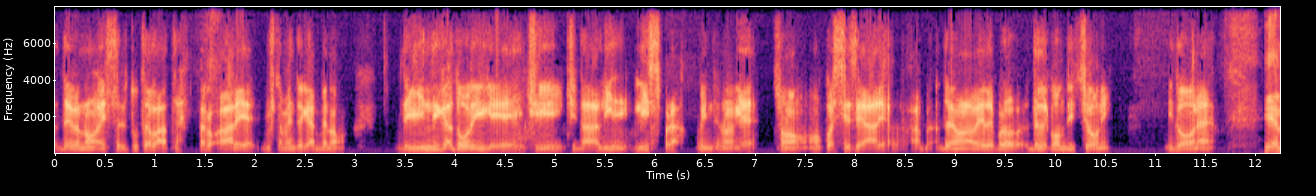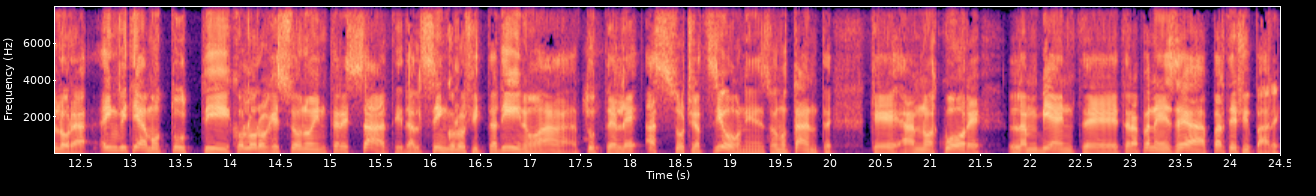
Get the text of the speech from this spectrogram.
devono essere tutelate, però aree giustamente che abbiano degli indicatori che ci, ci dà l'ISPRA, quindi non è che sono qualsiasi area, devono avere però delle condizioni idonee. E allora invitiamo tutti coloro che sono interessati, dal singolo cittadino a tutte le associazioni, sono tante che hanno a cuore l'ambiente trapanese, a partecipare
